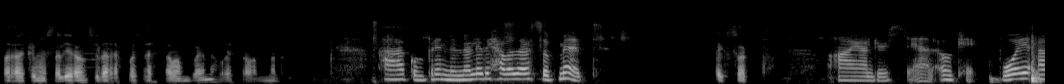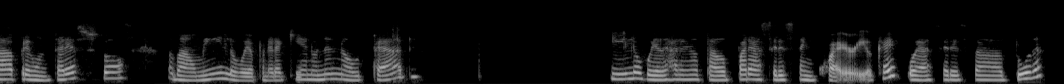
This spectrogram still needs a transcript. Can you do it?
para que me salieran si las respuestas estaban buenas o estaban malas. Ah, comprendo. No le dejaba dar submit. Exacto. I understand. Ok, voy a preguntar esto about me. Lo voy a poner aquí en una notepad. Y lo voy a dejar anotado para hacer esta inquiry, ¿ok? Voy a hacer esta duda.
